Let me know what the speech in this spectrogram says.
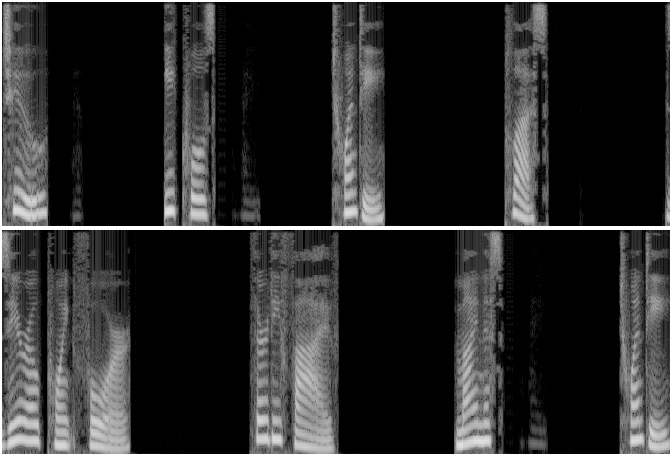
two equals twenty plus zero point four thirty five minus twenty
